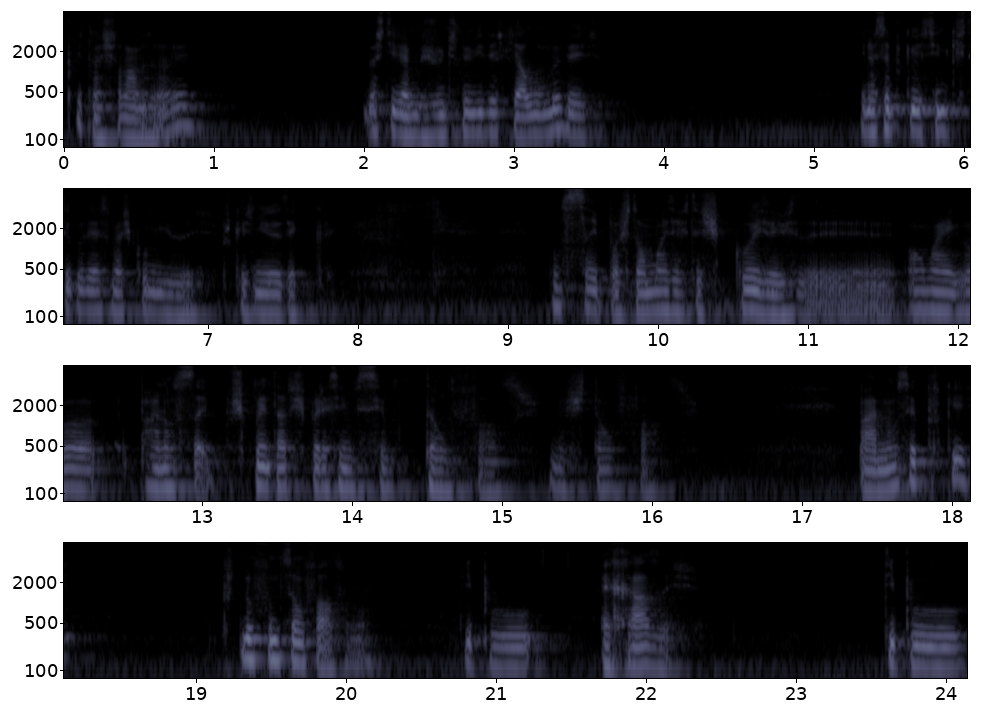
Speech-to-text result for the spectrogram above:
puto, nós falámos uma vez. Nós estivemos juntos na vida real uma vez. E não sei porque eu sinto que isto acontece mais com miúdas. Porque as miúdas é que. Não sei, postam mais estas coisas de. Oh my god. Pá, não sei. Os comentários parecem-me sempre tão falsos. Mas tão falsos. Pá, não sei porquê. Porque no fundo são falsos, não é? Tipo, arrasas. Tipo,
